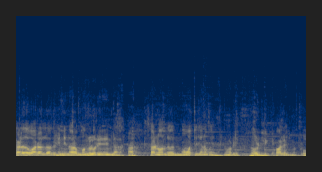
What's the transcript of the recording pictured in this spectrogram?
ಕಳೆದ ವಾರ ಅಲ್ಲ ಅದ್ರ ಹಿಂದಿನ ವಾರ ಮಂಗಳೂರಿನಿಂದ ಸಣ್ಣ ಒಂದು ಮೂವತ್ತು ಜನ ಬಂದಿದ್ದಾರೆ ನೋಡ್ಲಿಕ್ಕೆ. ನೋಡ್ಲಿಕ್ಕೆ. ಕಾಲೇಜ್ ಮಕ್ಕಳು.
